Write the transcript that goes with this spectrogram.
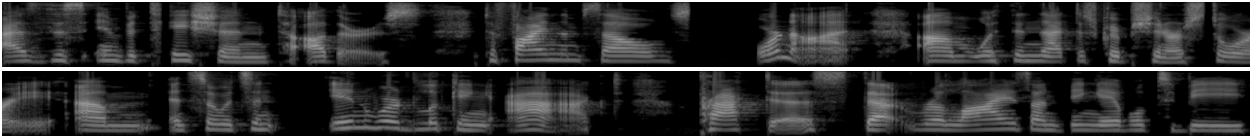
as this invitation to others to find themselves or not um, within that description or story. Um, and so it's an inward looking act practice that relies on being able to be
